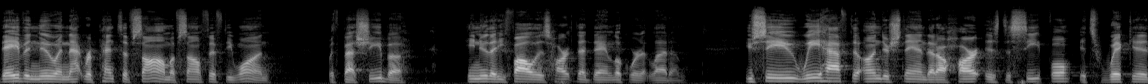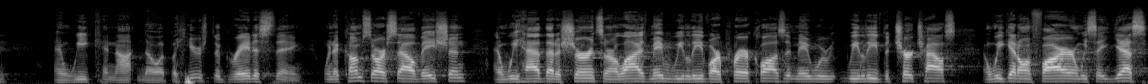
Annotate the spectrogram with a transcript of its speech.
David knew in that repentive psalm of Psalm 51 with Bathsheba, he knew that he followed his heart that day, and look where it led him. You see, we have to understand that our heart is deceitful, it's wicked, and we cannot know it. But here's the greatest thing when it comes to our salvation, and we have that assurance in our lives, maybe we leave our prayer closet, maybe we we leave the church house, and we get on fire and we say, Yes,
